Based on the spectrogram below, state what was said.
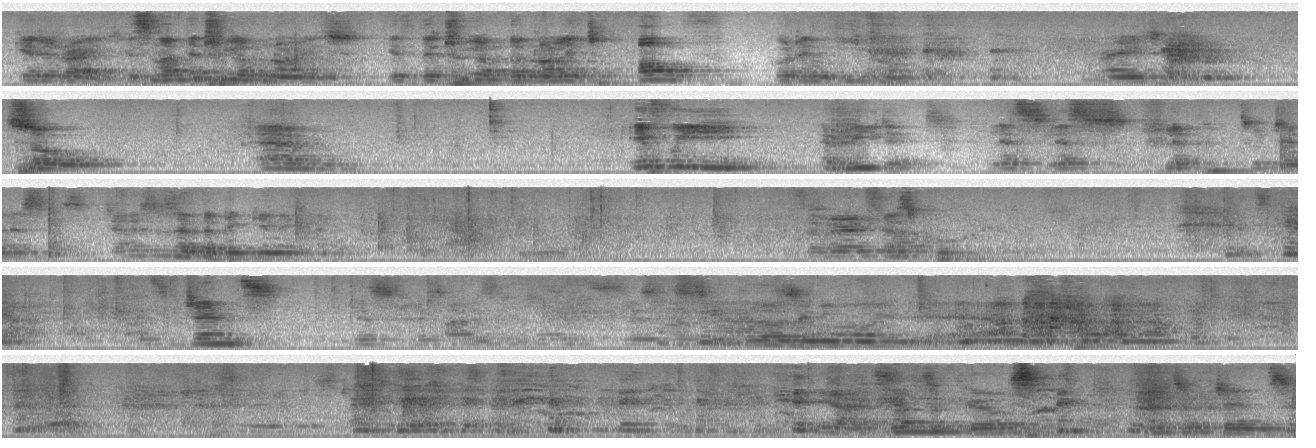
Get it right. It's not the tree of knowledge. It's the tree of the knowledge of good and evil. Right? So um, if we read it, let's let's flip to Genesis. Genesis at the beginning. It's the very first book. It's, yeah, it's Gens. Let's, let's, let's not say girls anymore. Yeah, I'm not sure now. yeah, it's lots of girls. lots of gents.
